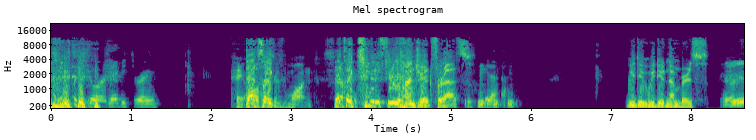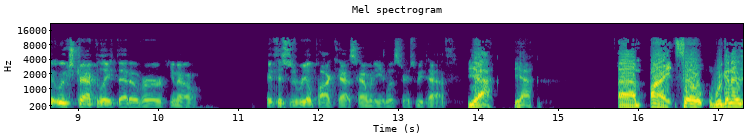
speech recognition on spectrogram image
Two for sure, maybe three. Hey, That's all this like- is one. So. That's like two to three hundred for us. Yeah. We do we do numbers. You know, we, we extrapolate that over, you know, if this was a real podcast, how many listeners we'd have. Yeah, yeah. Um, all right, so we're gonna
